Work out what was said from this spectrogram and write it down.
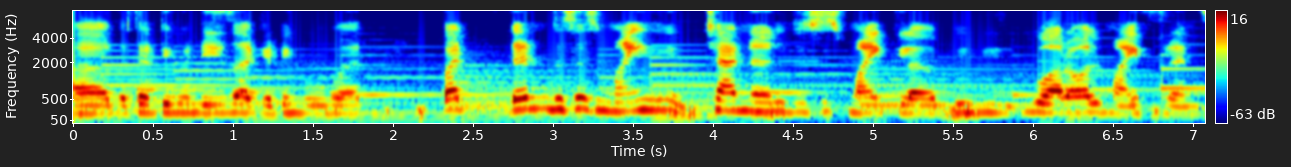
uh, the 31 days are getting over. But then this is my channel this is my club you are all my friends.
